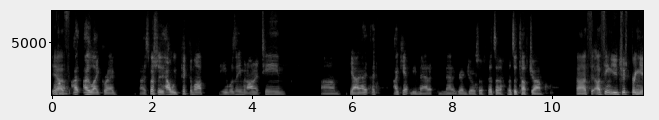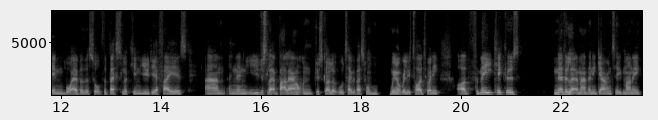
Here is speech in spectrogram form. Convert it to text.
yeah, um, I, I like Greg, especially how we picked him up. He wasn't even on a team. Um, yeah, I, I, I can't be mad at mad at Greg Joseph. That's a that's a tough job. I, th- I think you just bring in whatever the sort of the best looking UDFA is, um, and then you just let them battle out and just go. Look, we'll take the best one. We're not really tied to any. Uh, for me, kickers never let them have any guaranteed money,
